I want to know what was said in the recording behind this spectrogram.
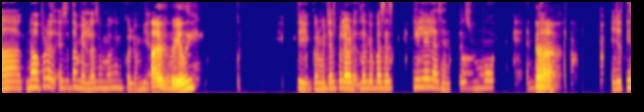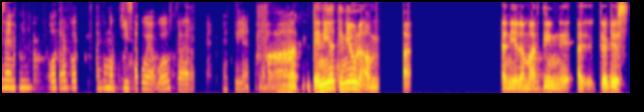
Ah, no, pero eso también lo hacemos en Colombia. Ah, really? Sí, con muchas palabras. Lo que pasa es que en Chile el acento es muy diferente. Ajá. Ellos dicen otra cosa, como quizá voy a, voy a buscar un chileno. hablando. Ah, tenía, tenía una amiga, Daniela Martín, eh, eh, creo que es,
